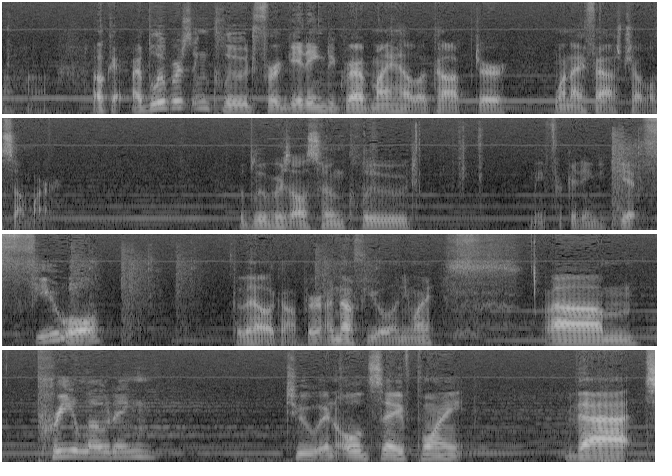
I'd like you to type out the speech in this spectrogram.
Uh-huh. Okay, my bloopers include forgetting to grab my helicopter when I fast travel somewhere. The bloopers also include me forgetting to get fuel for the helicopter. Enough fuel, anyway. Um, preloading to an old save point that,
